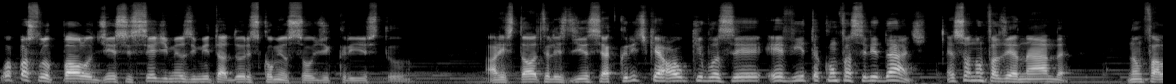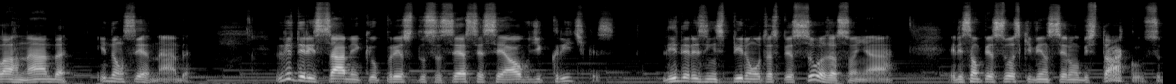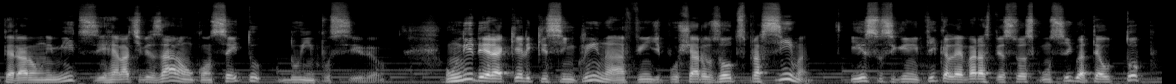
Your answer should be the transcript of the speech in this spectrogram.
O apóstolo Paulo disse: Sede meus imitadores, como eu sou de Cristo. Aristóteles disse: A crítica é algo que você evita com facilidade. É só não fazer nada, não falar nada e não ser nada. Líderes sabem que o preço do sucesso é ser alvo de críticas. Líderes inspiram outras pessoas a sonhar. Eles são pessoas que venceram obstáculos, superaram limites e relativizaram o conceito do impossível. Um líder é aquele que se inclina a fim de puxar os outros para cima. Isso significa levar as pessoas consigo até o topo,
